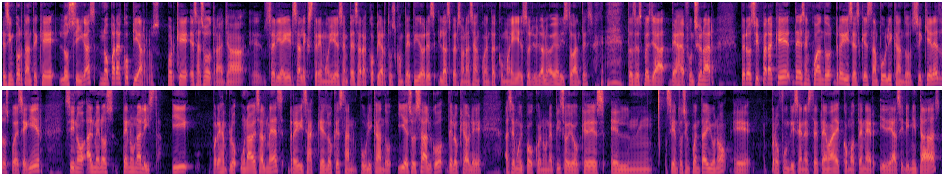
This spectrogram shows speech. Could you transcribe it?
es importante que los sigas, no para copiarlos, porque esa es otra, ya eh, sería irse al extremo y es empezar a copiar tus competidores y las personas se dan cuenta como, hey, esto yo ya lo había visto antes. Entonces, pues ya deja de funcionar. Pero sí para que de vez en cuando revises qué están publicando. Si quieres, los puedes seguir, si no, al menos ten una lista. Y por ejemplo, una vez al mes, revisa qué es lo que están publicando. Y eso es algo de lo que hablé hace muy poco en un episodio que es el 151. Mm, eh, profundicé en este tema de cómo tener ideas ilimitadas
